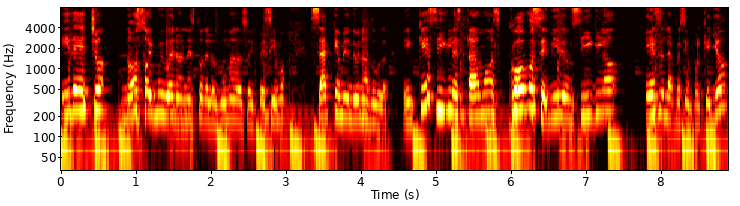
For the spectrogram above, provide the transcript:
Y de hecho, no soy muy bueno en esto de los números, soy pésimo. Sáquenme de una duda. ¿En qué siglo estamos? ¿Cómo se mide un siglo? Esa es la cuestión, porque yo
